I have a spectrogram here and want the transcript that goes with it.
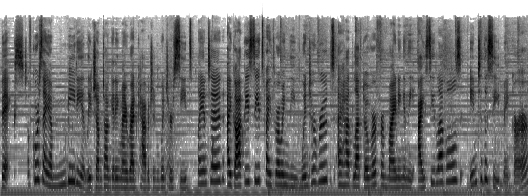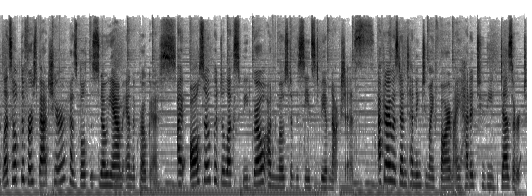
fixed. Of course, I immediately jumped on getting my red cabbage and winter seeds planted. I got these seeds by throwing the winter roots I had left over from mining in the icy levels into the seed maker. Let's hope the first batch here has both the snow yam and the crocus. I also put deluxe speed grow on most of the seeds to be obnoxious. After I was done tending to my farm, I headed to the desert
